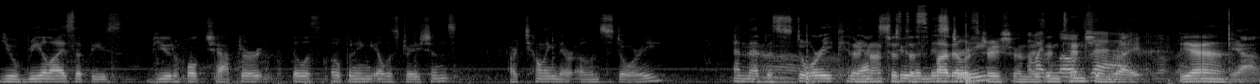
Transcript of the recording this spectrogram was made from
you realize that these beautiful chapter illus- opening illustrations are telling their own story, and that the story Ah, They're not connects just to a the spot mystery. illustration. Oh, There's I intention. love that. Right. I love that. Yeah. Yeah,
